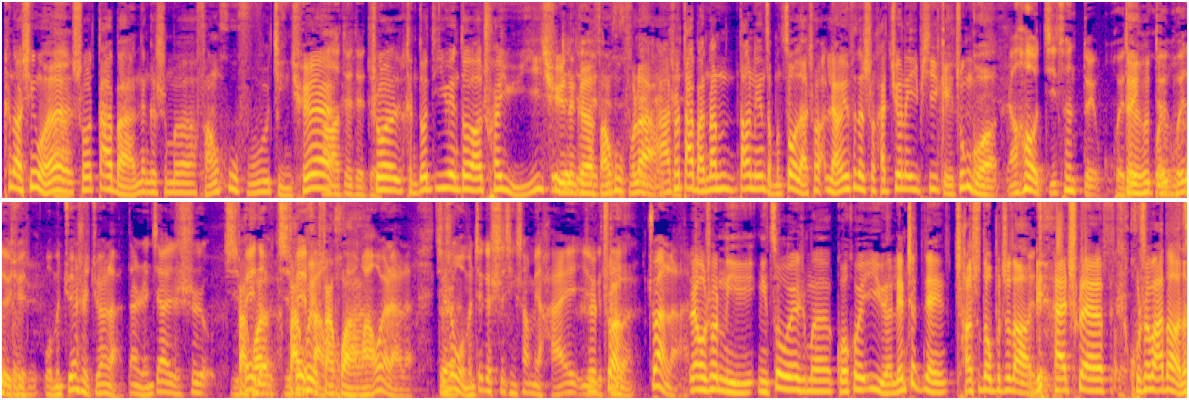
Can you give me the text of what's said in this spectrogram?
看到新啊闻说大阪那个什么防护服紧缺，啊，对对对，说很多医院都要穿雨衣去那个防护服了啊，说大阪当当年怎么做的，说两月份的时候还捐了一批给中国，然后吉村怼回怼回回怼回怼去，我们捐是捐了，但人家是几返倍的几倍返返还还回来了。其实我们这个事情上面还赚了赚了。然后说你你作为什么国会议员，连这点常识都不知道，你还出来胡说八道的，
